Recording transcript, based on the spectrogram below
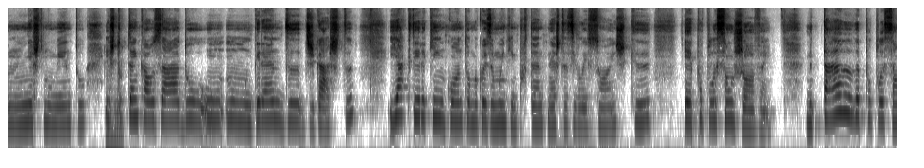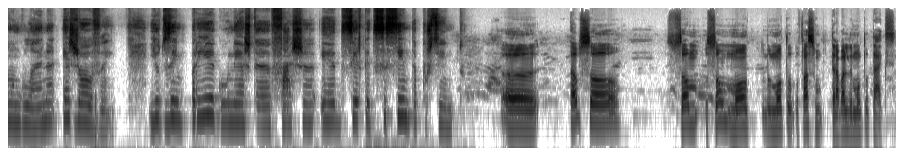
neste momento, isto uhum. tem causado um, um, grande desgaste e há que ter aqui em conta uma coisa muito importante nestas eleições que é a população jovem. Metade da população angolana é jovem. E o desemprego nesta faixa é de cerca de 60%. Uh, eu sou, sou, sou moto, moto, faço trabalho de mototáxi.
